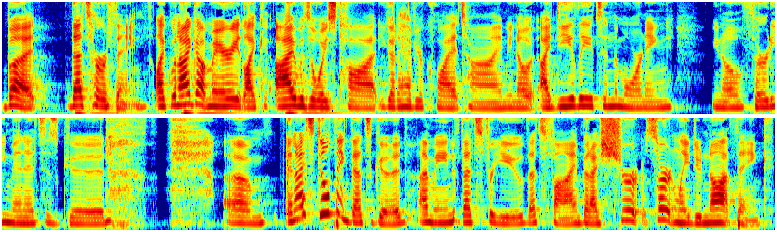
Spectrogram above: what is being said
But that's her thing. Like when i got married like i was always taught you got to have your quiet time. You know ideally it's in the morning you know 30 minutes is good um, and i still think that's good i mean if that's for you that's fine but i sure certainly do not think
